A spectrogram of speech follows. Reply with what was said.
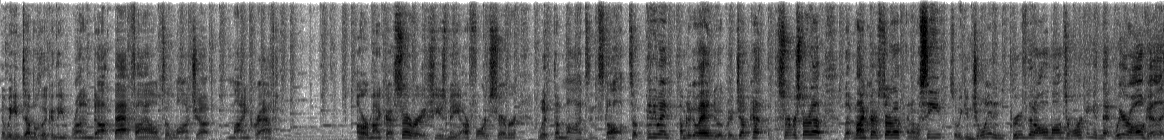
And we can double click on the run.bat file to launch up Minecraft our Minecraft server, excuse me, our Forge server with the mods installed. So anyway, I'm to go ahead and do a quick jump cut, let the server start up, let Minecraft start up, and I will see you so we can join and prove that all the mods are working and that we're all good.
